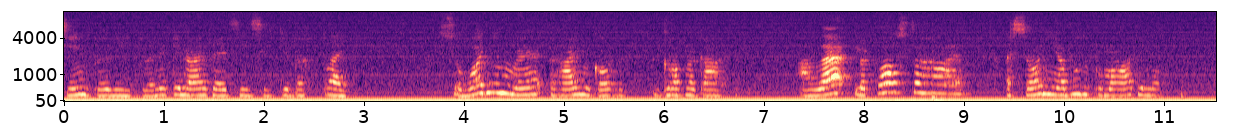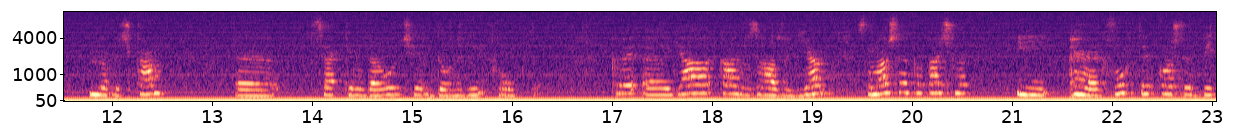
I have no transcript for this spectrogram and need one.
Всім привіт! Ви на каналі Теційський Кіберплей. Сьогодні ми граємо графікарти. Але не просто граємо, а сьогодні я буду допомагати новичкам е, всяким даруючи дорогі фрукти. При, е, я кажу зразу, я сама ще не прокачана і е, фрукти коштують від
